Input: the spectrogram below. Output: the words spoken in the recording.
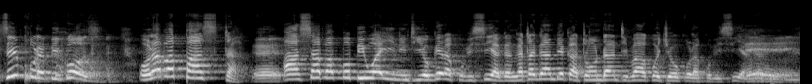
simple because olaba pasita Eh. asaba bobi wine nti yogera ku bisiyaga nga tagambye katonda nti baako kyokola ku bisiyaga eh,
